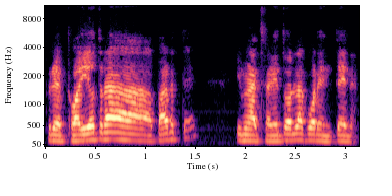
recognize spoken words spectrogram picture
pero después hay otra parte y me las tragué todas en la cuarentena.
